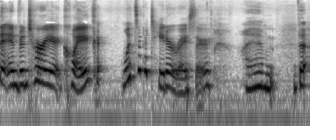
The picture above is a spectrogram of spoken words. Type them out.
the inventory at Quake, what's a potato ricer? I haven't. That,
